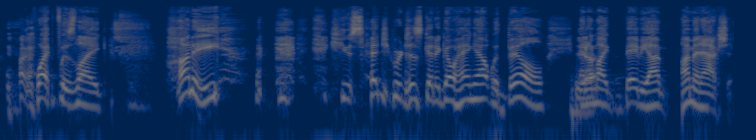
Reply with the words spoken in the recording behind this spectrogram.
my wife was like, honey, you said you were just going to go hang out with Bill. And yeah. I'm like, baby, I'm, I'm in action.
